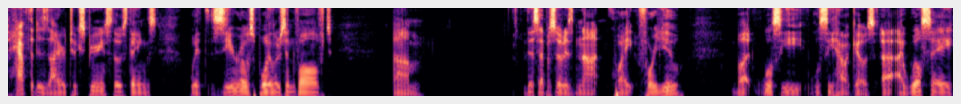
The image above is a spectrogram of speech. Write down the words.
have the desire to experience those things with zero spoilers involved, um, this episode is not quite for you. But we'll see. We'll see how it goes. Uh, I will say,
